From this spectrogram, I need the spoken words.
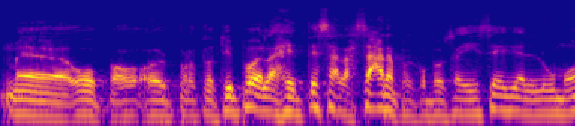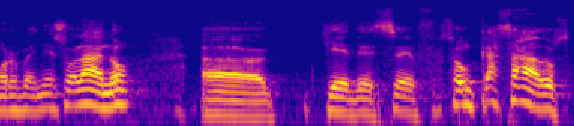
eh, o, el prototipo de la gente Salazar, pues como se dice en el humor venezolano, uh, quienes eh, son casados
